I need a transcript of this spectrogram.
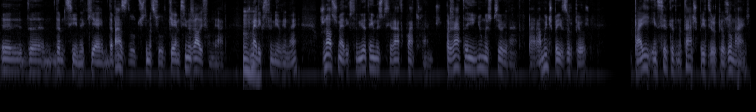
eh, da, da medicina, que é da base do, do sistema de saúde, que é a medicina geral e familiar. Os médicos de família, não é? Os nossos médicos de família têm uma especialidade de 4 anos. Para já têm uma especialidade. Repara, há muitos países europeus, para aí em cerca de metade dos países europeus ou mais,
